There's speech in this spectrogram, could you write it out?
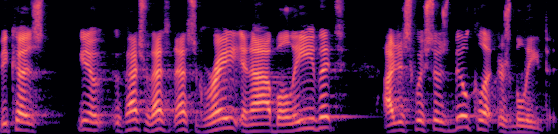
Because, you know, Pastor, that's, that's great, and I believe it. I just wish those bill collectors believed it.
